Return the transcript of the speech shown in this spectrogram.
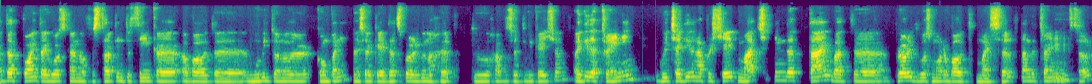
at that point I was kind of starting to think uh, about uh, moving to another company. I said, okay, that's probably gonna help to have the certification. I did a training which I didn't appreciate much in that time, but uh, probably it was more about myself than the training mm-hmm. itself.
